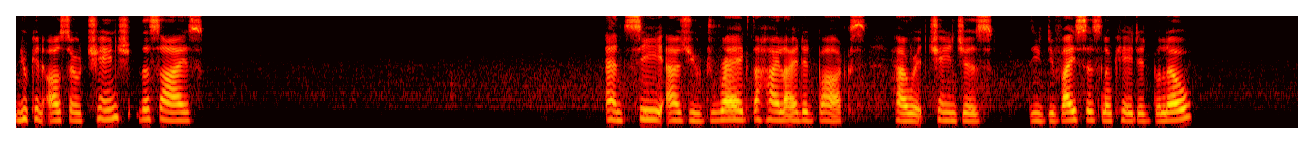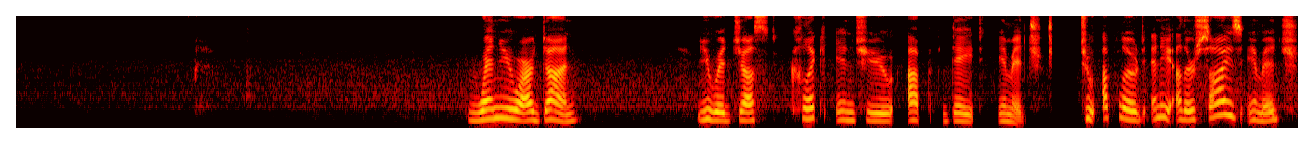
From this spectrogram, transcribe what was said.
You can also change the size and see as you drag the highlighted box how it changes the devices located below. When you are done, you would just click into Update Image. To upload any other size image,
